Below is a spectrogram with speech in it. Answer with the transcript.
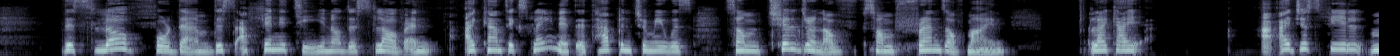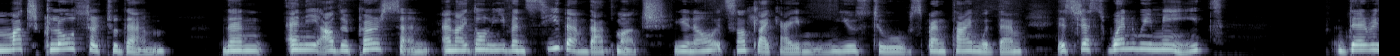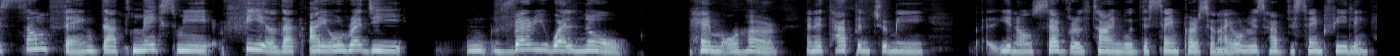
this love for them, this affinity, you know, this love. And I can't explain it. It happened to me with some children of some friends of mine. Like I, I just feel much closer to them than any other person. And I don't even see them that much. You know, it's not like I'm used to spend time with them. It's just when we meet, there is something that makes me feel that I already very well know him or her. And it happened to me, you know, several times with the same person. I always have the same feeling.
